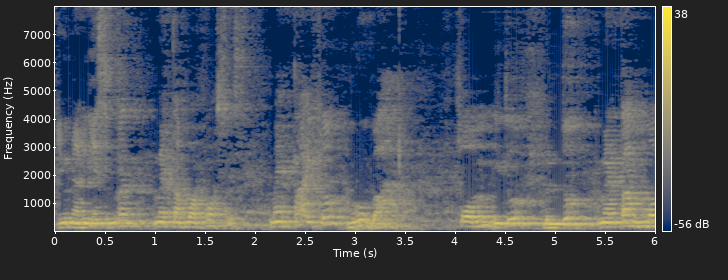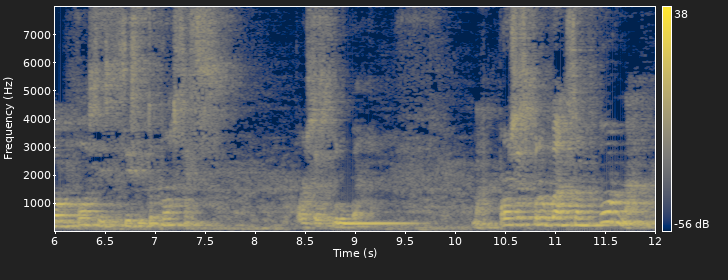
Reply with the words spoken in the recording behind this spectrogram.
Yunani sebenarnya metamorfosis. Meta itu berubah. Form itu bentuk metamorfosis. Sis itu proses. Proses perubahan. Nah, proses perubahan sempurna,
